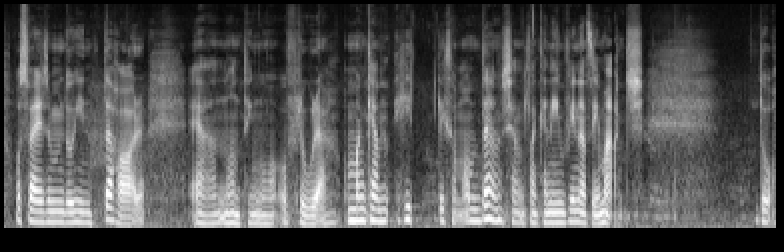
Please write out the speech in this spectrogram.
och Sverige som då inte har eh, någonting att, att förlora. Om, man kan hit, liksom, om den känslan kan infinna sig i match, då.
